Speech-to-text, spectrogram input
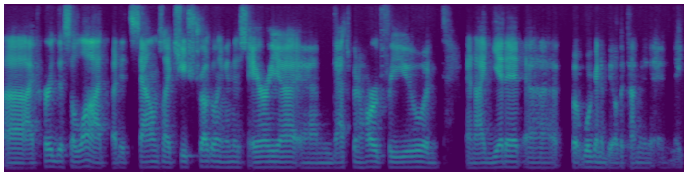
Uh, I've heard this a lot, but it sounds like she's struggling in this area, and that's been hard for you. And and I get it, uh, but we're going to be able to come in and make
